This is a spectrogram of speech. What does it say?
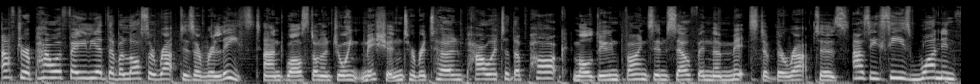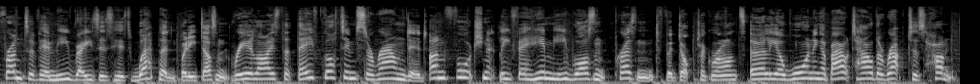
After a power failure, the Velociraptors are released, and whilst on a joint mission to return power to the park, Muldoon finds himself in the midst of the raptors. As he sees one in front of him, he raises his weapon, but he doesn't realize that they've got him surrounded. Unfortunately for him, he wasn't present for Dr. Grant's earlier warning about how the raptors hunt.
